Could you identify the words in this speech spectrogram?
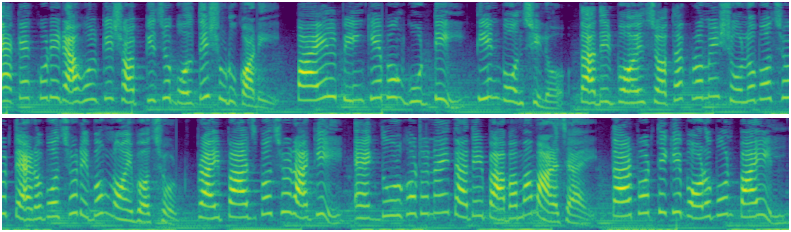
এক এক করে রাহুলকে সবকিছু বলতে শুরু করে। পায়েল, পিঙ্কি এবং গুড্ডি তিন বোন ছিল। তাদের বয়স যথাক্রমে ষোলো বছর ১৩ বছর এবং নয় বছর। প্রায় পাঁচ বছর আগে এক দুর্ঘটনায় তাদের বাবা মা মারা যায়। তারপর থেকে বড় বোন পায়েল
